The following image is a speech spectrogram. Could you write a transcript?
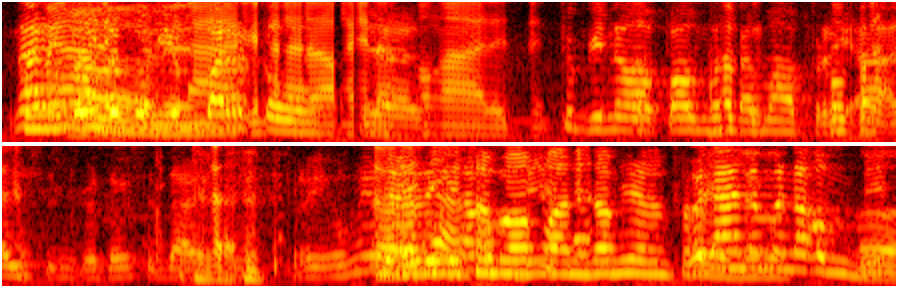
kung may Narulubog yung barko. Ito ginawa pa masama, pre. Aalisin ko daw sa darkness, pre. Oh, may Dahil naman sa mga fandom yan pre. Wala naman akong beef.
